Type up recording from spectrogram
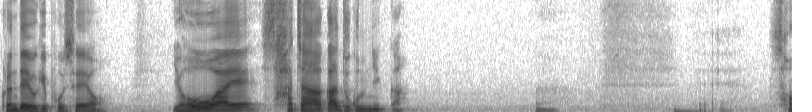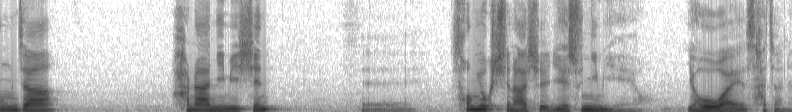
그런데 여기 보세요. 여호와의 사자가 누굽니까 성자 하나님이신 성육신 하실 예수님이에요. 여호와의 사자는.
